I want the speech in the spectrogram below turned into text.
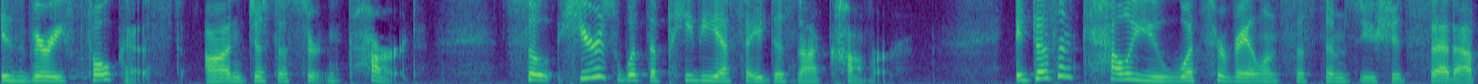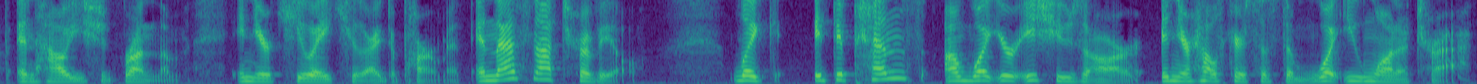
is very focused on just a certain part. So here's what the PDSA does not cover. It doesn't tell you what surveillance systems you should set up and how you should run them in your QAQI department. And that's not trivial. Like, it depends on what your issues are in your healthcare system, what you want to track.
